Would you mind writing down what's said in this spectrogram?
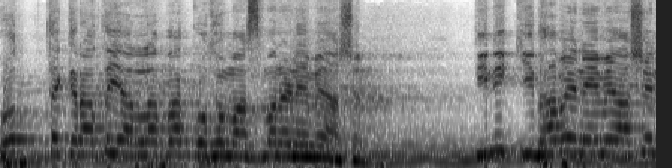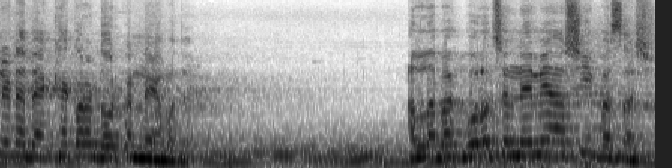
প্রত্যেক রাতেই আল্লাহ পাক প্রথম আসমানে নেমে আসেন। তিনি কীভাবে নেমে আসেন এটা ব্যাখ্যা করার দরকার নেই আমাদের। আল্লাহ পাক বলেছেন, নেমে আসি বাস আসি।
